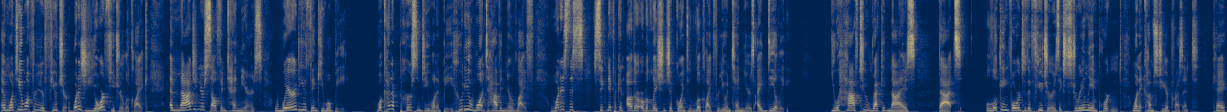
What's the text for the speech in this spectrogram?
And what do you want for your future? What does your future look like? Imagine yourself in 10 years. Where do you think you will be? What kind of person do you want to be? Who do you want to have in your life? What is this significant other or relationship going to look like for you in 10 years, ideally? You have to recognize that looking forward to the future is extremely important when it comes to your present. Okay.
